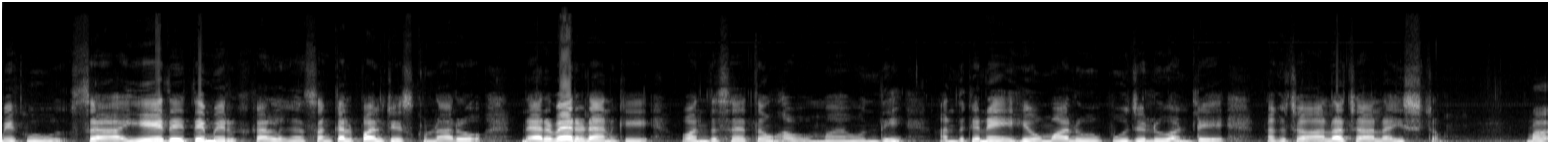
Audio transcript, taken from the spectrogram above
మీకు స ఏదైతే మీరు సంకల్పాలు చేసుకున్నారో నెరవేరడానికి వంద శాతం ఉంది. అందుకనే హోమాలు పూజలు అంటే నాకు చాలా చాలా ఇష్టం. మా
